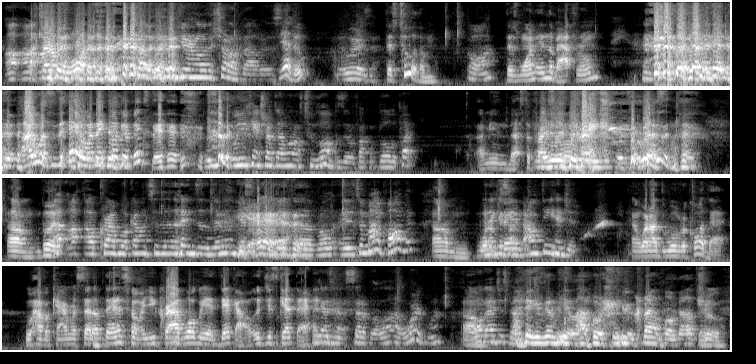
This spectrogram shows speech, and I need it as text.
I uh, turn off the water. uh, you don't know where the shut off valve is. yeah, dude. Where is it? There's two of them. Go on. There's one in the bathroom. I was there when they fucking fixed it. Well, you, well, you can't shut that one off too long because it'll fucking blow the pipe. I mean, that's the price of a prank. it's a risk. Um, but I, I'll crab walk out into the into the living room. Yeah. the roller. It's in my apartment. um, what I'm I saying, bounty and just and what I we'll record that. We'll have a camera set up there, so when you crab walk with your dick out, we'll just get that. you guys are gonna set up a lot of work, man. All Um, that just I think it's gonna be a lot of work for you to crab walk out there. true.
